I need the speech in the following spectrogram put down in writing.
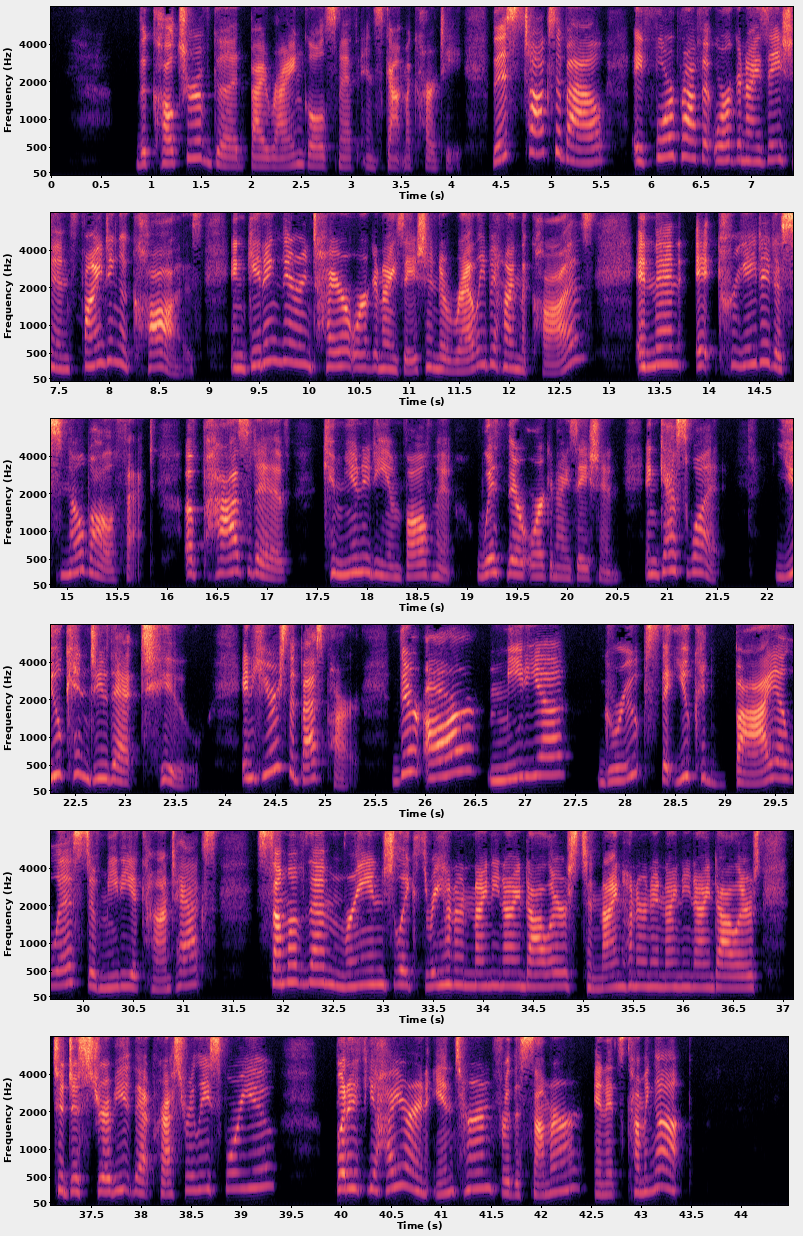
The Culture of Good by Ryan Goldsmith and Scott McCarty. This talks about a for profit organization finding a cause and getting their entire organization to rally behind the cause. And then it created a snowball effect of positive community involvement with their organization. And guess what? You can do that too. And here's the best part there are media groups that you could buy a list of media contacts. Some of them range like $399 to $999 to distribute that press release for you. But if you hire an intern for the summer and it's coming up,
